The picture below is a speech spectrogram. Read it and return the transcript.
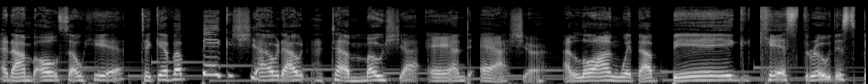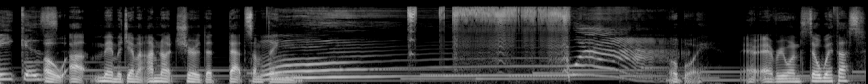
And I'm also here to give a big shout out to Moshe and Asher, along with a big kiss through the speakers. Oh, uh, Mama Gemma, I'm not sure that that's something. Oh boy. Everyone still with us?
